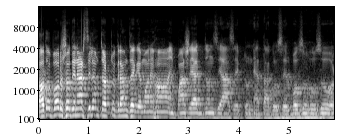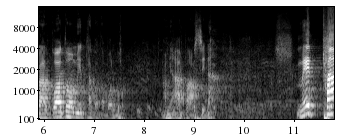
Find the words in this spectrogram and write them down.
গত পরশু দিন আসছিলাম চট্টগ্রাম থেকে, মনে হয় পাশে একজন যে আছে একটু নেতা গোছের, বলছো, হুজুর, আর কত মিথ্যা কথা বলব? আমি আর পারছি না। মিথ্যা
